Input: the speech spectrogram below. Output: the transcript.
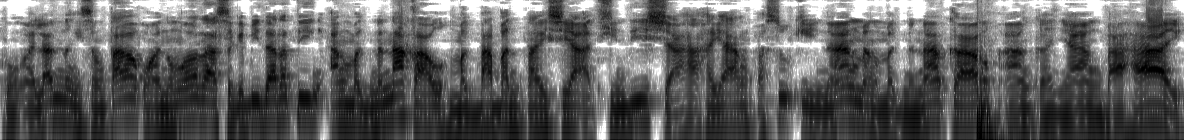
kung alam ng isang tao kung anong oras sa gabi darating ang magnanakaw, magbabantay siya at hindi siya hahayaang pasuki ng mga magnanakaw ang kanyang bahay.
